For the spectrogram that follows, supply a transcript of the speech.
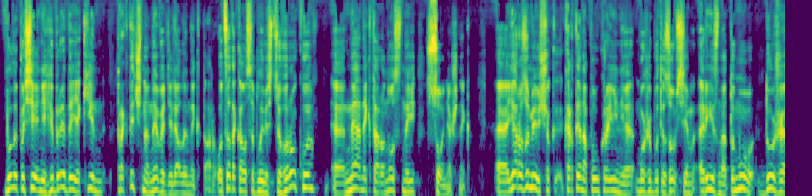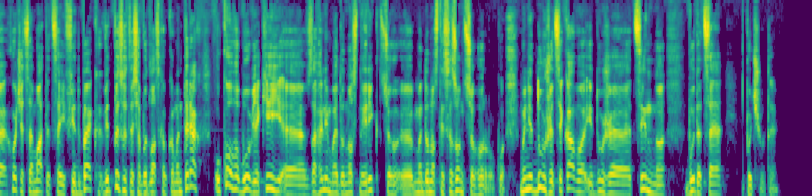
Були посіяні гібриди, які практично не виділяли нектар. Оце така особливість цього року е, не нектароносний соняшник. Е, Я розумію, що картина по Україні може бути зовсім різна, тому дуже хочеться мати цей фідбек. Відписуйтеся, будь ласка, в коментарях, у кого був який е, взагалі медоносний рік цього медоносний сезон цього року. Мені дуже цікаво і дуже цінно буде це почути.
